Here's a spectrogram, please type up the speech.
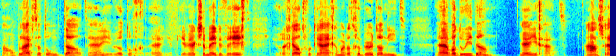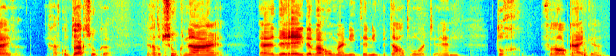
waarom blijft dat onbetaald? Hè? Je wilt toch, hè, je hebt je werkzaamheden verricht, je wil er geld voor krijgen, maar dat gebeurt dan niet. Wat doe je dan? Ja, je gaat aanschrijven, je gaat contact zoeken, je gaat op zoek naar uh, de reden waarom er niet, uh, niet betaald wordt. En toch vooral kijken,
